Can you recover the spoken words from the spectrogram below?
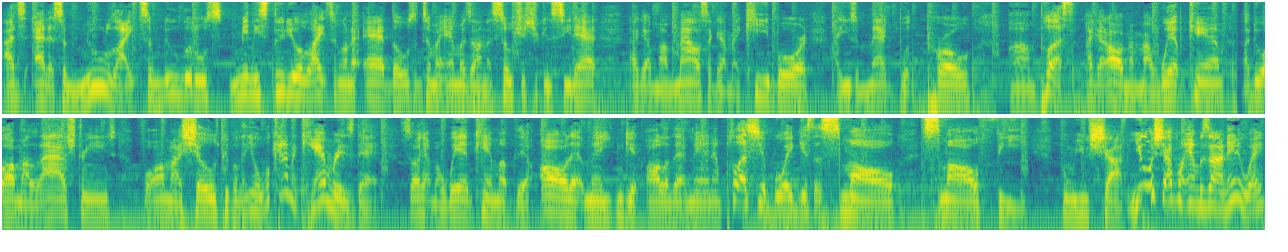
I just added some new lights, some new little mini studio lights. I'm gonna add those into my Amazon Associates. You can see that. I got my mouse, I got my keyboard, I use a MacBook Pro. Um, plus, I got all my, my webcam. I do all my live streams for all my shows. People like, yo, what kind of camera is that? So I got my webcam up there, all that, man. You can get all of that man. And plus, your boy gets a small, small fee from you shopping. You gonna shop on Amazon anyway.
